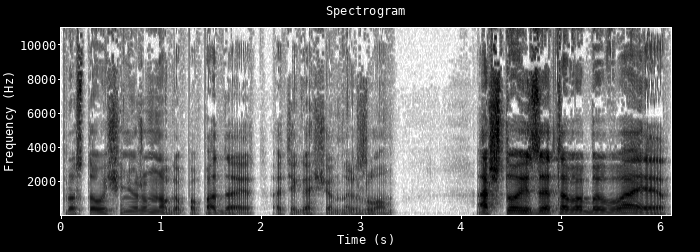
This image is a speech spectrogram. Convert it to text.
Просто очень уже много попадает, отягощенных злом. А что из этого бывает?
